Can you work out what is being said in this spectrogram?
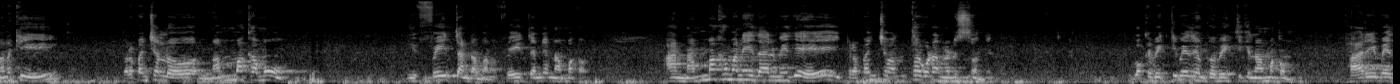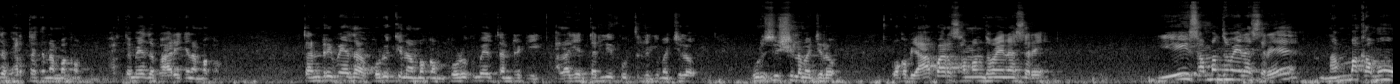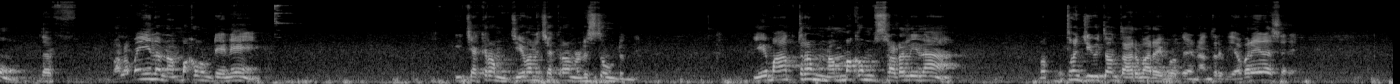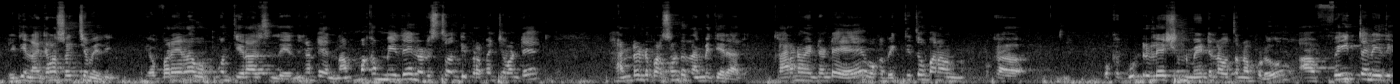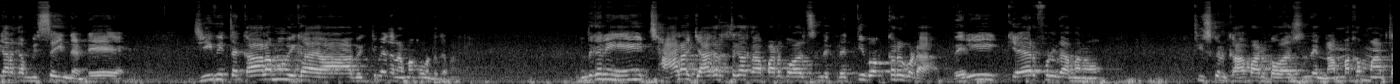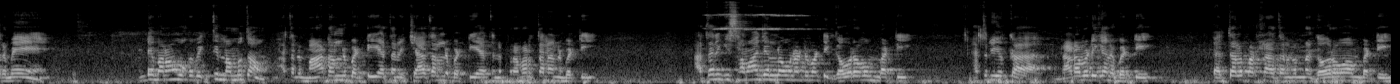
మనకి ప్రపంచంలో నమ్మకము ఈ ఫెయిత్ అంటాం మనం. ఫెయిత్ అంటే నమ్మకం. ఆ నమ్మకం అనే దాని మీదే ఈ ప్రపంచం అంతా కూడా నడుస్తుంది. ఒక వ్యక్తి మీద ఇంకో వ్యక్తికి నమ్మకం భార్య మీద భర్తకి నమ్మకం భర్త మీద భార్యకి నమ్మకం తండ్రి మీద కొడుక్కి నమ్మకం కొడుకు మీద తండ్రికి అలాగే తల్లి కూతురికి మధ్యలో గురు శిష్యుల మధ్యలో ఒక వ్యాపార సంబంధమైనా సరే ఏ సంబంధమైనా సరే నమ్మకము ద బలమైన నమ్మకం ఉంటేనే ఈ చక్రం జీవన చక్రం నడుస్తూ ఉంటుంది. ఏమాత్రం నమ్మకం సడలినా మొత్తం జీవితం తారుమారైపోతాయండి అందరికి ఎవరైనా సరే. ఇది నగ్న సత్యం ఇది. ఎవరైనా ఒప్పుకొని తీరాల్సిందే. ఎందుకంటే నమ్మకం మీదే నడుస్తుంది ప్రపంచం అంటే హండ్రెడ్ పర్సెంట్ నమ్మి తీరాలి. కారణం ఏంటంటే ఒక వ్యక్తితో మనం ఒక ఒక గుడ్ రిలేషన్ మెయింటైన్ అవుతున్నప్పుడు ఆ ఫెయిత్ అనేది కనుక మిస్ అయిందంటే జీవితకాలము ఇక ఆ వ్యక్తి మీద నమ్మకం ఉండదు మనకి. అందుకని చాలా జాగ్రత్తగా కాపాడుకోవాల్సింది ప్రతి ఒక్కరు కూడా వెరీ కేర్ఫుల్గా మనం తీసుకొని కాపాడుకోవాల్సింది నమ్మకం మాత్రమే. అంటే మనం ఒక వ్యక్తిని నమ్ముతాం అతని మాటలను బట్టి అతని చేతలను బట్టి అతని ప్రవర్తనను బట్టి అతనికి సమాజంలో ఉన్నటువంటి గౌరవం బట్టి అతని యొక్క నడవడికను బట్టి పెద్దల పట్ల అతనికి ఉన్న గౌరవం బట్టి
